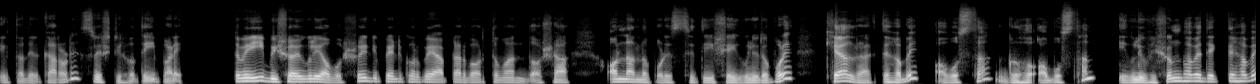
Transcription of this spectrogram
ইত্যাদির কারণে সৃষ্টি হতেই পারে। তবে এই বিষয়গুলি অবশ্যই ডিপেন্ড করবে আপনার বর্তমান দশা, অন্যান্য পরিস্থিতি, সেইগুলির ওপরে খেয়াল রাখতে হবে। অবস্থা, গ্রহ অবস্থান, এগুলি ভীষণভাবে দেখতে হবে।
